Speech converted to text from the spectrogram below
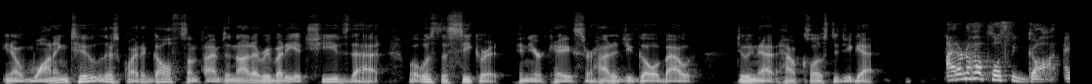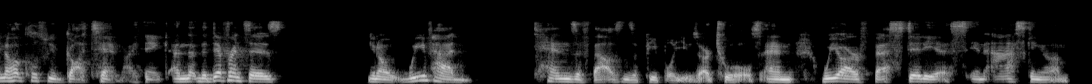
you know wanting to there's quite a gulf sometimes and not everybody achieves that what was the secret in your case or how did you go about doing that, how close did you get? I don't know how close we got. I know how close we've got Tim, I think. And the, the difference is, you know, we've had tens of thousands of people use our tools and we are fastidious in asking them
